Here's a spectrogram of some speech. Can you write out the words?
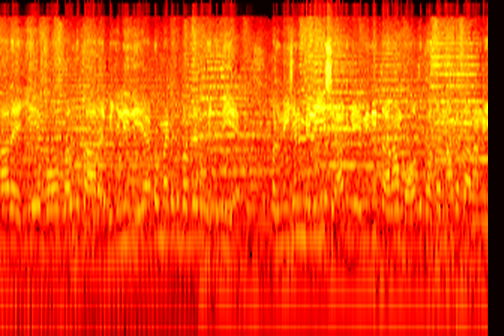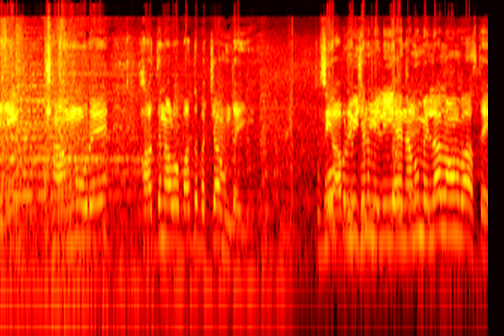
ਤਾਰ ਹੈ ਜੀ ਇਹ ਬਹੁਤ ਗਲਤ ਤਾਰ ਹੈ ਬਿਜਲੀ ਦੀ ਆਟੋਮੈਟਿਕ ਬੰਦੇ ਨੂੰ ਖਿੱਚਦੀ ਹੈ। ਪਰਮਿਸ਼ਨ ਮਿਲੀ 66 ਕੇਵੀ ਦੀ ਤਾਰਾਂ ਬਹੁਤ ਖਤਰਨਾਕ ਤਾਰਾਂ ਨੇ ਜੀ। ਸ਼ਾਮ ਨੂੰ ਉਰੇ ਹੱਦ ਨਾਲੋਂ ਵੱਧ ਬੱਚਾ ਹੁੰਦਾ ਜੀ। ਤੁਸੀਂ ਆਪ ਪਰਮਿਸ਼ਨ ਮਿਲੀ ਹੈ ਇਹਨਾਂ ਨੂੰ ਮੇਲਾ ਲਾਉਣ ਵਾਸਤੇ।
